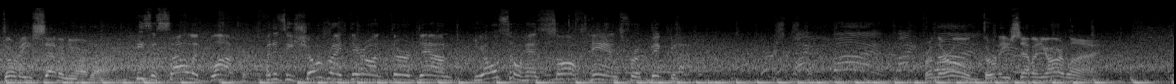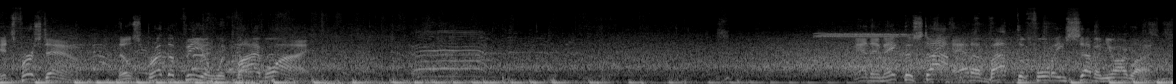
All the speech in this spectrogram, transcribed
37-yard line. He's a solid blocker, but as he showed right there on third down, he also has soft hands for a big guy. From their own 37-yard line, it's first down. They'll spread the field with five wide. And they make the stop at about the 47-yard line.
